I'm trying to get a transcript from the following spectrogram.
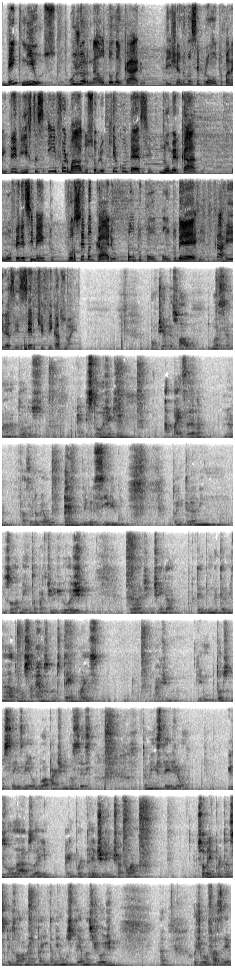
Bank News, o jornal do bancário, deixando você pronto para entrevistas e informado sobre o que acontece no mercado. Um oferecimento vocêbancário.com.br, carreiras e certificações. Bom dia pessoal, boa semana a todos. É, estou hoje aqui a paisana, né, fazendo meu dever cívico. Estou entrando em isolamento a partir de hoje. É, a gente ainda por tempo indeterminado, não sabemos quanto tempo, mas imagino que todos vocês aí, ou boa parte de vocês, também estejam isolados aí. É importante, a gente vai falar sobre a importância do isolamento aí também é um dos temas de hoje. Né? Hoje eu vou fazer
